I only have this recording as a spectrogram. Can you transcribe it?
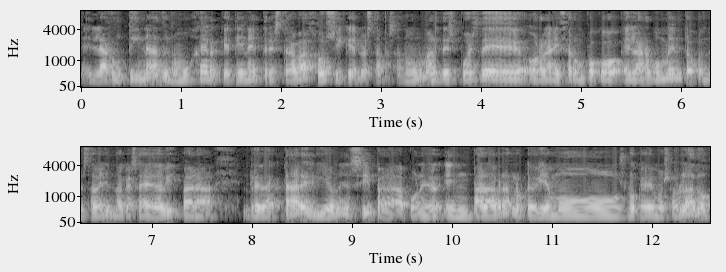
eh, la rutina de una mujer que tiene tres trabajos y que lo está pasando muy mal. Después de organizar un poco el argumento, cuando estaba yendo a casa de David para redactar el guion en sí, para poner en palabras lo que habíamos, lo que habíamos hablado,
